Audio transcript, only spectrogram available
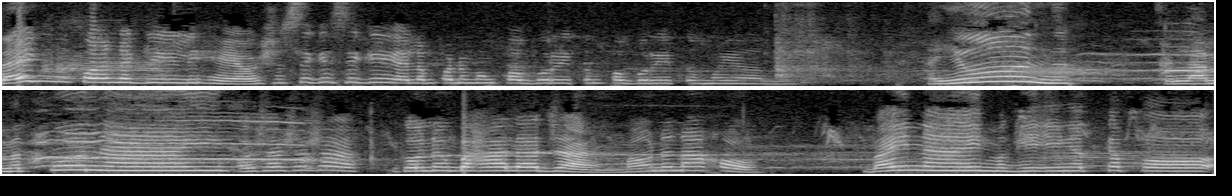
Daing mo pa naglilihi. O siya, sige, sige. Alam ko namang paboritong paborito mo yun. Ayun! Salamat po, Nay. O siya, siya, siya. Ikaw nang bahala dyan. Mauna na ako. Bye, Nay. Mag-iingat ka po.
